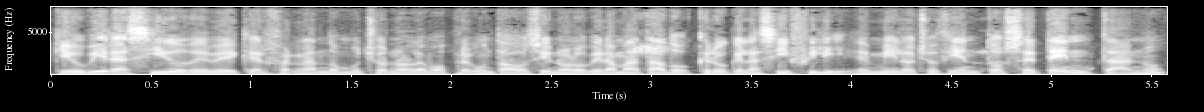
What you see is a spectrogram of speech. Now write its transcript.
que hubiera sido de Becker, Fernando, muchos no le hemos preguntado si no lo hubiera matado, creo que la sífilis en 1870, ¿no?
